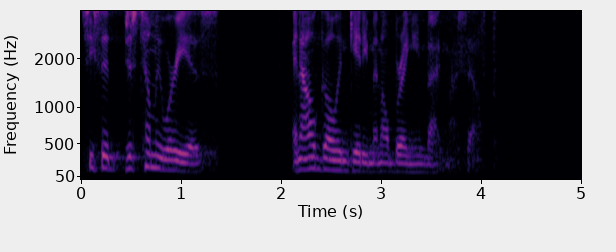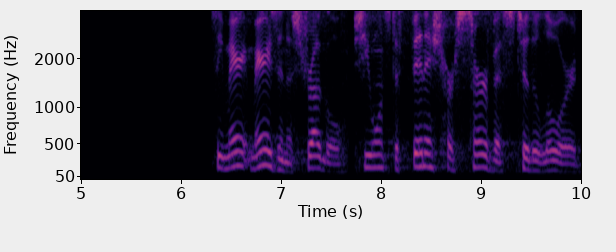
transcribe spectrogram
She said, Just tell me where he is, and I'll go and get him and I'll bring him back myself. See, Mary, Mary's in a struggle. She wants to finish her service to the Lord,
